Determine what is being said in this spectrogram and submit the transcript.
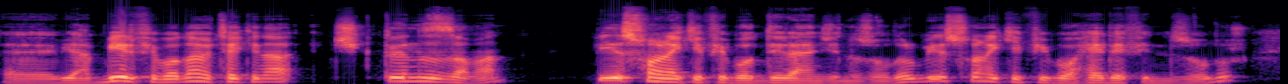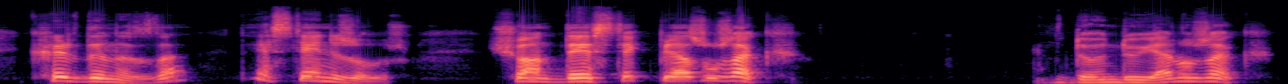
Ee, yani bir Fibo'dan ötekine çıktığınız zaman bir sonraki Fibo direnciniz olur, bir sonraki Fibo hedefiniz olur. Kırdığınızda desteğiniz olur. Şu an destek biraz uzak. Döndüğü yer uzak.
